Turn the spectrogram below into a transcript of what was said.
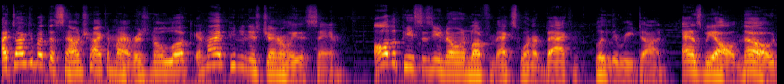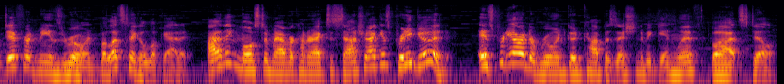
I talked about the soundtrack in my original look, and my opinion is generally the same. All the pieces you know and love from X1 are back and completely redone. As we all know, different means ruined, but let's take a look at it. I think most of Maverick Hunter X's soundtrack is pretty good. It's pretty hard to ruin good composition to begin with, but still.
